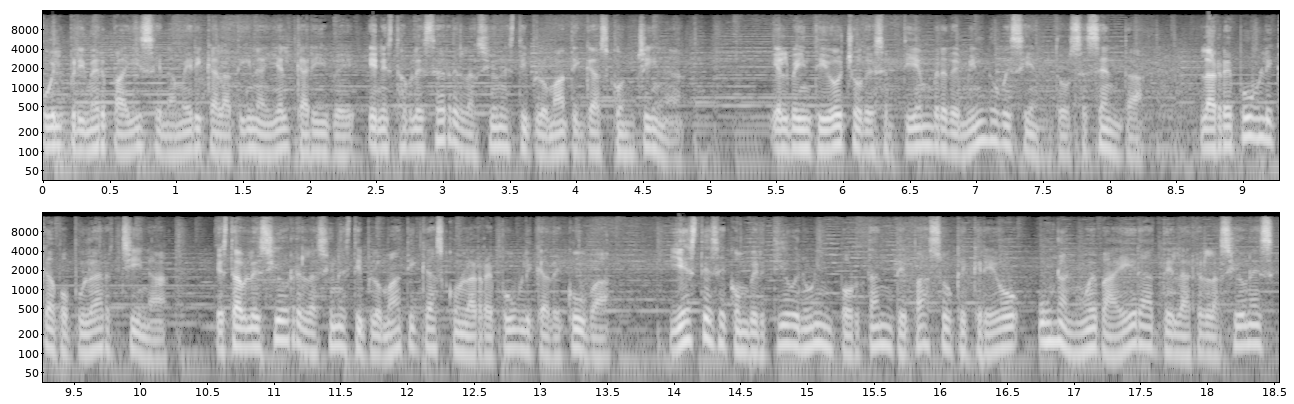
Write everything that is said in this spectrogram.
Fue el primer país en América Latina y el Caribe en establecer relaciones diplomáticas con China. El 28 de septiembre de 1960, la República Popular China estableció relaciones diplomáticas con la República de Cuba y este se convirtió en un importante paso que creó una nueva era de las relaciones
